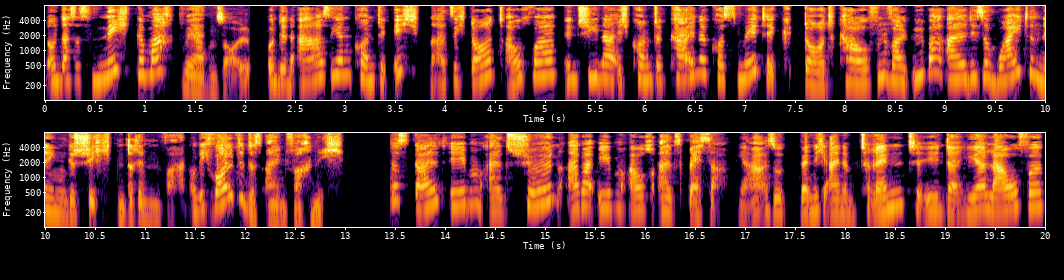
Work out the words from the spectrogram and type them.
und dass es nicht gemacht werden soll. Und in Asien konnte ich, als ich dort auch war, in China, ich konnte keine Kosmetik dort kaufen, weil überall diese Whitening-Geschichten drin waren. Und ich wollte das einfach nicht. Das galt eben als schön, aber eben auch als besser. Ja, also wenn ich einem Trend hinterherlaufe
